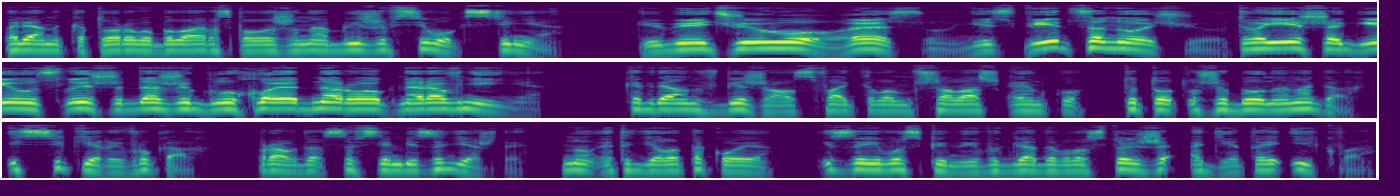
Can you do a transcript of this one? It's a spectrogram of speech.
поляна которого была расположена ближе всего к стене. «Тебе чего, Эсу, не спится ночью? Твои шаги услышит даже глухой однорог на равнине!» Когда он вбежал с факелом в шалаш Энку, то тот уже был на ногах и с секирой в руках. Правда, совсем без одежды. Но это дело такое. Из-за его спины выглядывала столь же одетая Иква.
